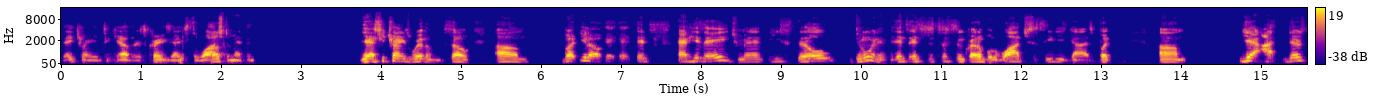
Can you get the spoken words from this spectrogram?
They train together. It's crazy. I used to watch them at the. Yeah, she trains with him. So, um, but you know, it, it, it's at his age, man. He's still doing it. It's it's just, just incredible to watch to see these guys. But um, yeah, I, there's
